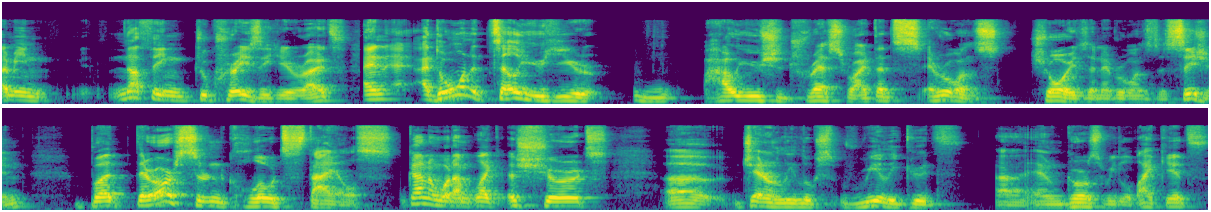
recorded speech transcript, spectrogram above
i mean nothing too crazy here, right? And I don't want to tell you here how you should dress, right? That's everyone's choice and everyone's decision. But there are certain clothes styles. Kind of what I'm like a shirt uh, generally looks really good uh, and girls really like it.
